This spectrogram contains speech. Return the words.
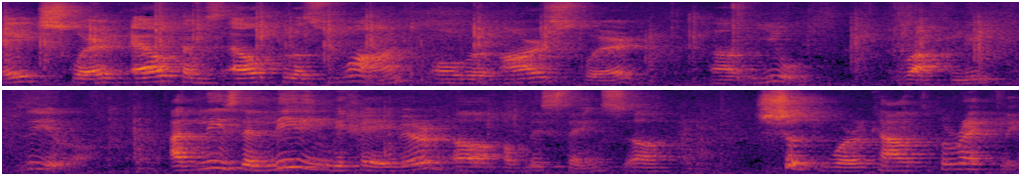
h squared L times L plus 1 over R squared uh, U, roughly 0. At least the leading behavior uh, of these things uh, should work out correctly.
